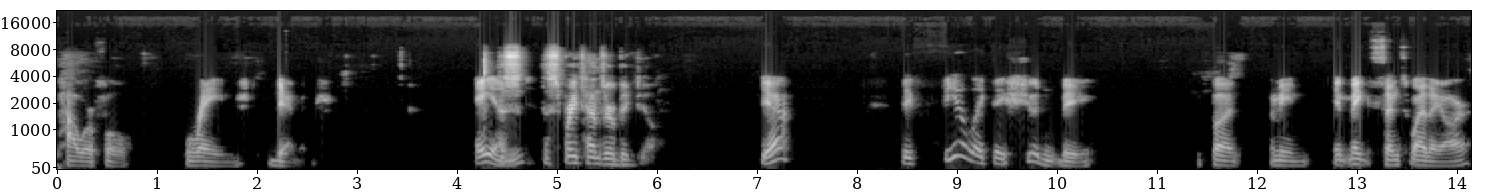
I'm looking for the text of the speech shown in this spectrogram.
powerful, ranged damage. And s- the spray tens are a big deal. Yeah. They feel like they shouldn't be. But I mean, it makes sense why they are.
